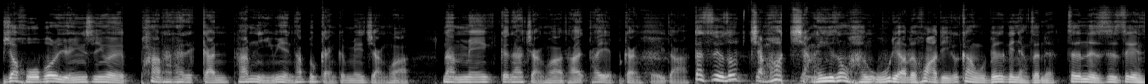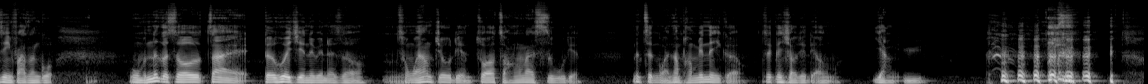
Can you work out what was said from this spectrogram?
比较活泼的原因是因为怕他太干，他里面他不敢跟妹讲话，那妹跟他讲话，他他也不敢回答。但是有时候讲话讲一种很无聊的话题，干我不是跟你讲真的，真的是这件事情发生过。我们那个时候在德惠街那边的时候，从晚上九点做到早上在四五点，那整个晚上旁边那个在跟小姐聊什么养鱼，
